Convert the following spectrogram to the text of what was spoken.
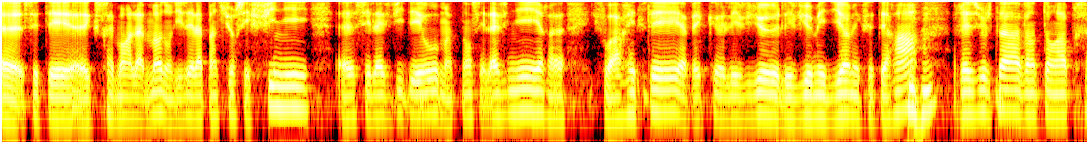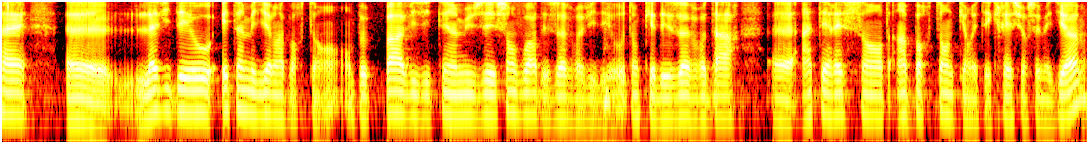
euh, c'était extrêmement à la mode. On disait la peinture c'est fini, c'est la vidéo, maintenant c'est l'avenir. il faut arrêter avec les vieux, les vieux médiums, etc. Mm-hmm. Résultat, 20 ans après, euh, la vidéo est un médium important. On ne peut pas visiter un musée sans voir des œuvres vidéo. Donc il y a des œuvres d'art euh, intéressantes, importantes qui ont été créées sur ce médium.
